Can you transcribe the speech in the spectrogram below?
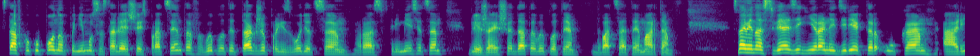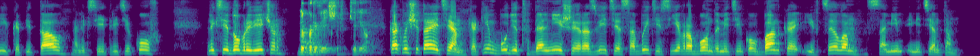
Ставка купона по нему составляет 6%. Выплаты также производятся раз в три месяца. Ближайшая дата выплаты 20 марта. С нами на связи генеральный директор УК АРИ «Капитал» Алексей Третьяков. Алексей, добрый вечер. Добрый вечер, Кирилл. Как вы считаете, каким будет дальнейшее развитие событий с евробондами Тинькофф Банка и в целом с самим эмитентом?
